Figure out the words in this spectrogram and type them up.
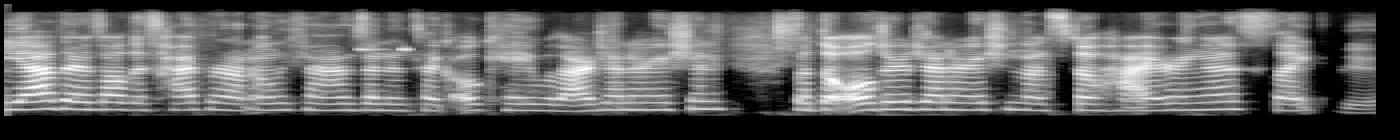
yeah, there's all this hype around OnlyFans, and it's like okay with our generation, but the older generation that's still hiring us, like, Yeah.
